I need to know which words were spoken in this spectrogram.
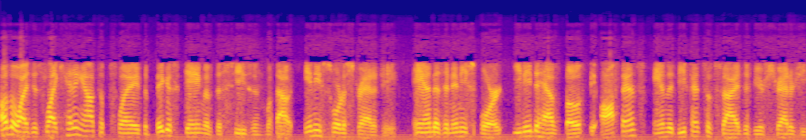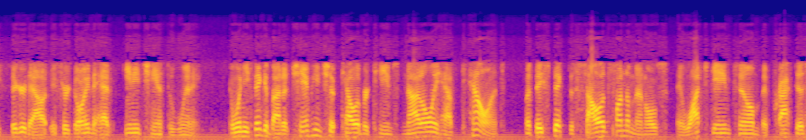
Otherwise, it's like heading out to play the biggest game of the season without any sort of strategy. And as in any sport, you need to have both the offense and the defensive sides of your strategy figured out if you're going to have any chance of winning. And when you think about it, championship caliber teams not only have talent, but they stick to solid fundamentals, they watch game film, they practice,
